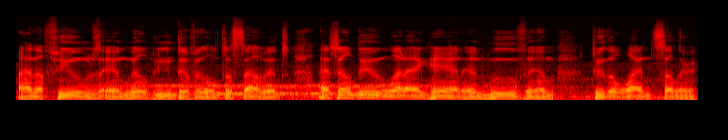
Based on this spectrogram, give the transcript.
by the fumes and will be difficult to salvage. I shall do what I can and move them to the wine cellar.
